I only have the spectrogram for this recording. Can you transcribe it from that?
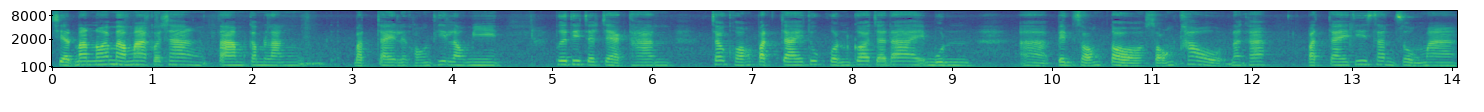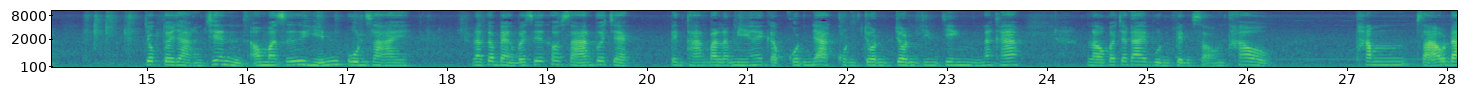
เฉียดมาน้อยมามากก็ช่างตามกำลัง ปัจจัยเลยของที่เรามี เพื่อที่จะแจกทานเจ้าของปัจจัยทุกคนก็จะได้บุญเป็นสองต่อสองเท่านะคะ ปัจจัยที่สั้นส่งมายกตัวอย่างเช่น เอามาซื้อหินปูนทราย แล้วก็แบ่งไปซื้อข้าวสารเพื่อแจกเป็นทานบารมีให้กับคนยากคนจนจนจริง ๆนะคะ เราก็จะได้บุญเป็นสองเท่าทำสาวด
